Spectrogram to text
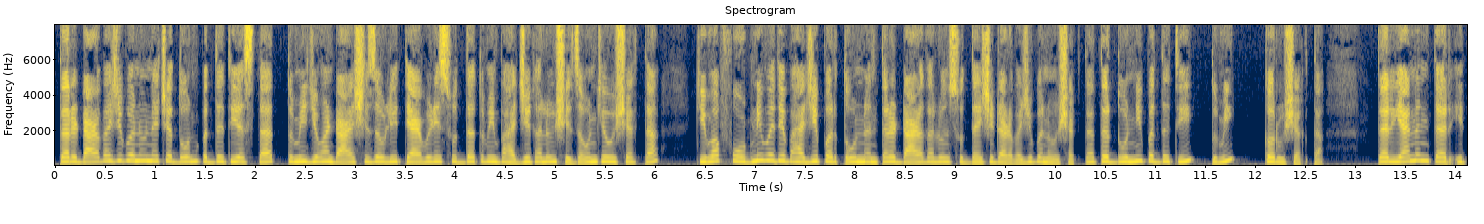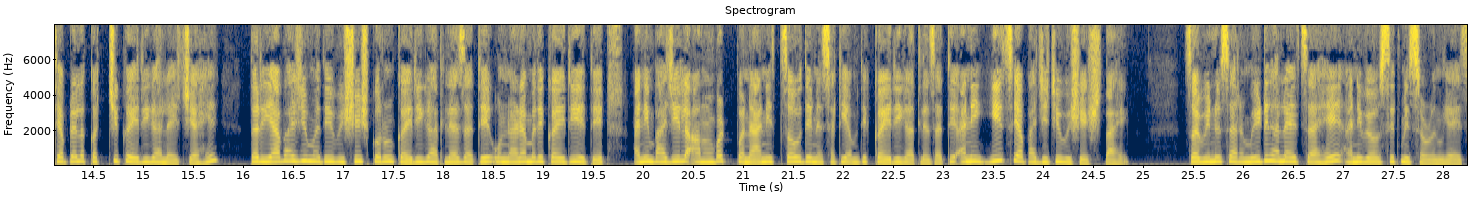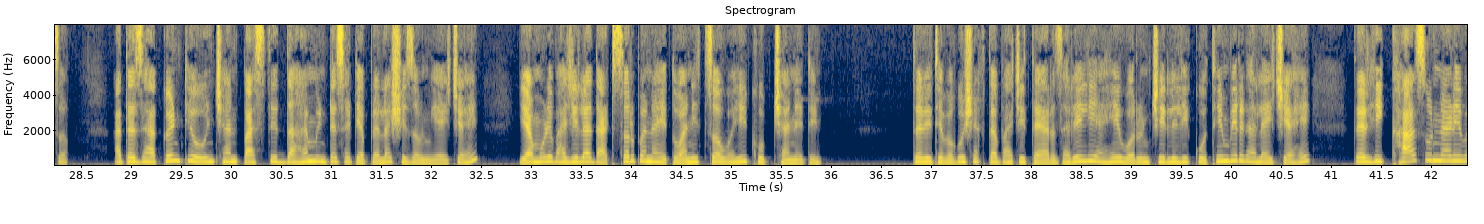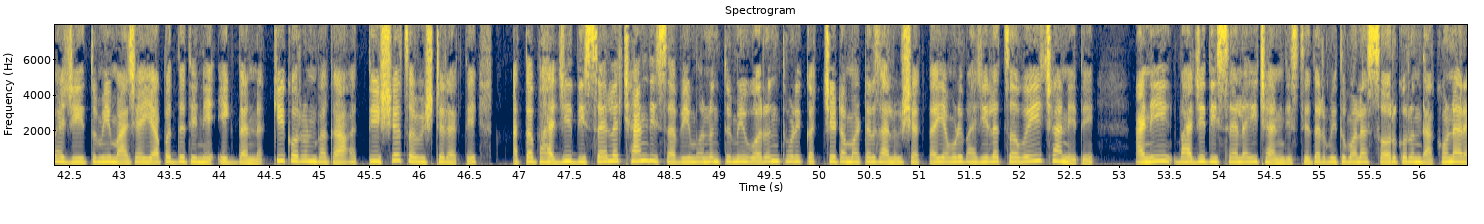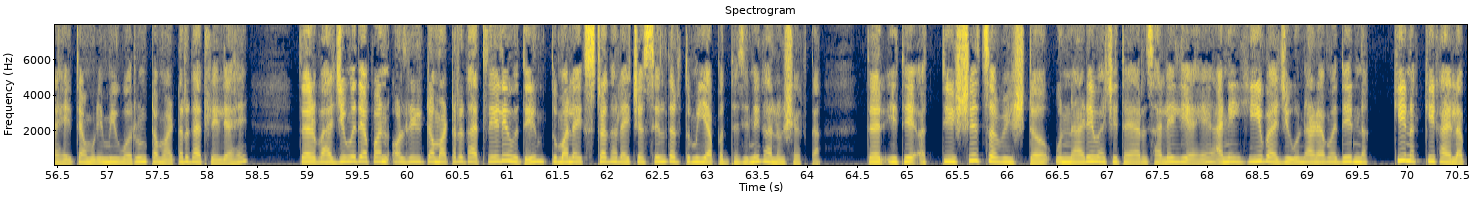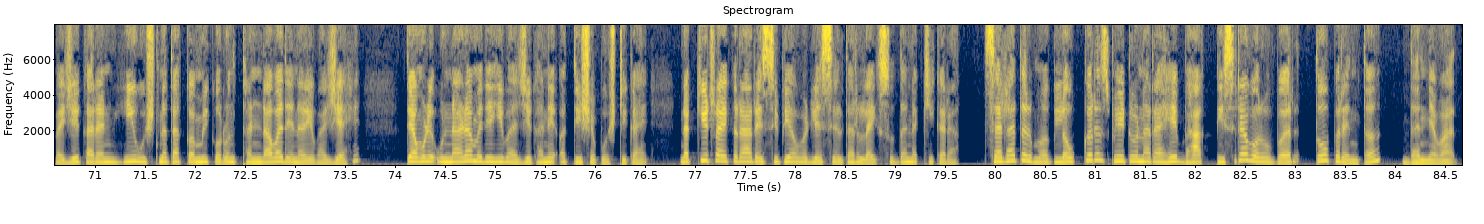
तर डाळ भाजी बनवण्याच्या दोन पद्धती असतात. तुम्ही जेव्हा डाळ शिजवली त्यावेळी सुद्धा तुम्ही भाजी घालून शिजवून घेऊ शकता किंवा फोडणीमध्ये भाजी परतवून नंतर डाळ घालून सुद्धा याची डाळभाजी बनवू शकता. तर दोन्ही पद्धती तुम्ही करू शकता. तर यानंतर इथे आपल्याला कच्ची कैरी घालायची आहे. तर या भाजीमध्ये विशेष करून कैरी घातल्या जाते. उन्हाळ्यामध्ये कैरी येते आणि भाजीला आंबटपणा आणि चव देण्यासाठी यामध्ये कैरी घातल्या जाते आणि हीच या भाजीची विशेषता आहे. चवीनुसार मीठ घालायचं आहे आणि व्यवस्थित मिसळून घ्यायचं. आता झाकण ठेवून छान पाच ते दहा मिनटासाठी आपल्याला शिजवून घ्यायचे आहे. यामुळे भाजीला दाटसरपणा येतो आणि चवही खूप छान येते. तर इथे बघू शकता भाजी तयार झालेली आहे. वरून चिरलेली कोथिंबीर घालायची आहे. तर ही खास उन्हाळी भाजी तुम्ही माझ्या या पद्धतीने एकदा नक्की करून बघा. अतिशय चविष्ट लागते. आता भाजी दिसायला छान दिसावी म्हणून तुम्ही वरून थोडे कच्चे टमाटर घालू शकता. यामुळे भाजीला चवही छान येते आणि भाजी दिसायलाही छान दिसते. तर मी तुम्हाला सर्व करून दाखवणार आहे. त्यामुळे मी वरून टमाटर घातलेले आहे. तर भाजीमध्ये आपण ऑलरेडी टमाटर घातलेले होते. तुम्हाला एक्स्ट्रा घालायचे असेल तर तुम्ही या पद्धतीने घालू शकता. तर इथे अतिशय चविष्ट उन्हाळी भाजी तयार झालेली आहे आणि ही भाजी उन्हाळ्यामध्ये नक्की नक्की खायला पाहिजे कारण ही उष्णता कमी करून थंडावा देणारी भाजी आहे. त्यामुळे उन्हाळ्यामध्ये ही भाजी खाणे अतिशय पौष्टिक आहे. नक्की ट्राय करा रेसिपी आवडली असेल तर लाईकसुद्धा नक्की करा. चला तर मग लवकरच भेट होणार आहे भाग तिसऱ्याबरोबर. तोपर्यंत धन्यवाद.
